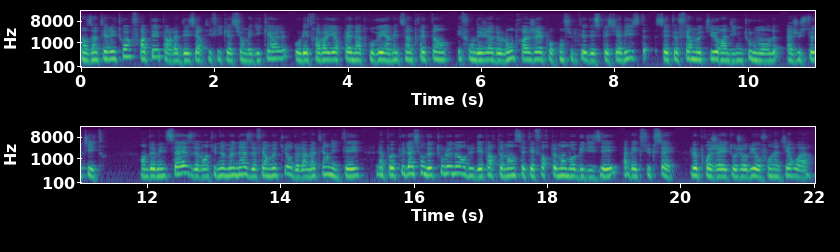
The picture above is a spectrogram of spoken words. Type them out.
Dans un territoire frappé par la désertification médicale, où les travailleurs peinent à trouver un médecin traitant et font déjà de longs trajets pour consulter des spécialistes, cette fermeture indigne tout le monde, à juste titre. En 2016, devant une menace de fermeture de la maternité, la population de tout le nord du département s'était fortement mobilisée, avec succès. Le projet est aujourd'hui au fond d'un tiroir.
